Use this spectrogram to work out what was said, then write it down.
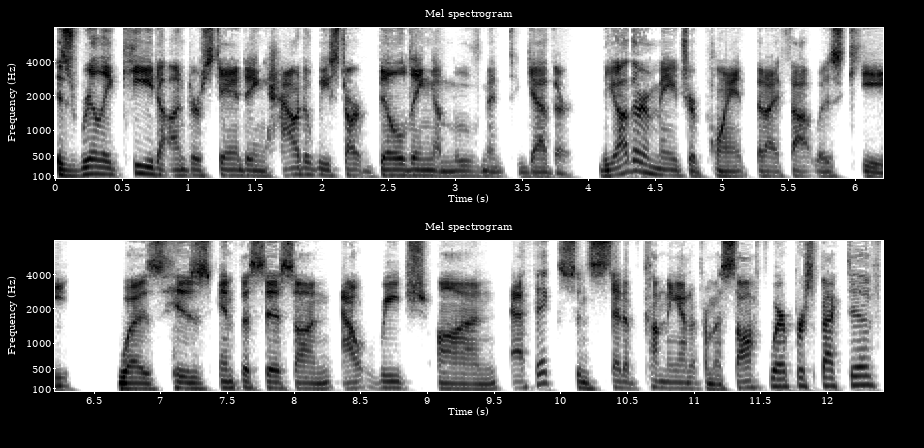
is really key to understanding how do we start building a movement together. The other major point that I thought was key was his emphasis on outreach on ethics instead of coming at it from a software perspective.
